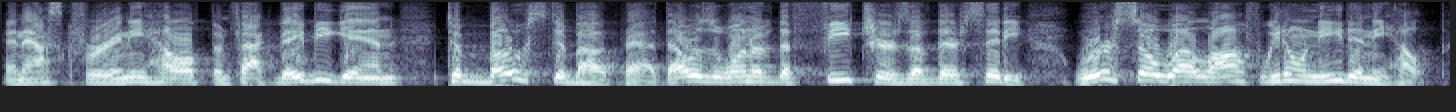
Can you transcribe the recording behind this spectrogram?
and ask for any help. In fact, they began to boast about that. That was one of the features of their city. We're so well off, we don't need any help.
